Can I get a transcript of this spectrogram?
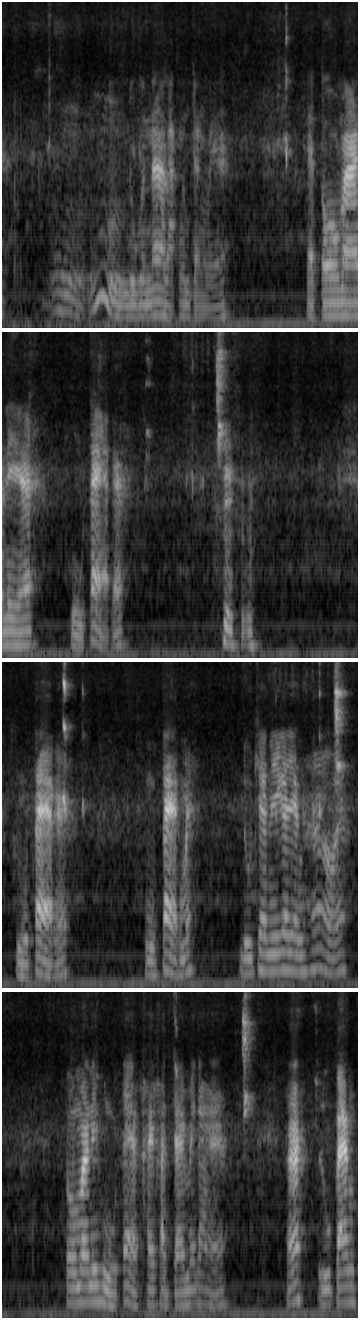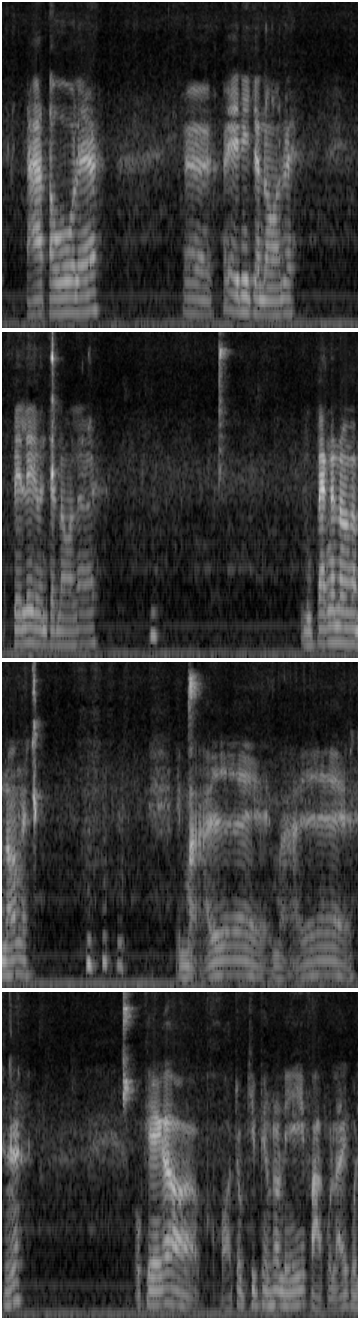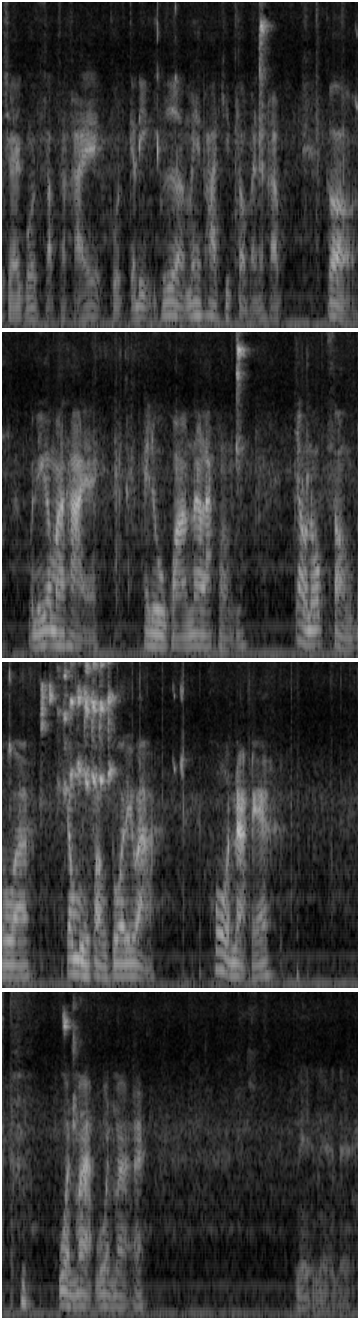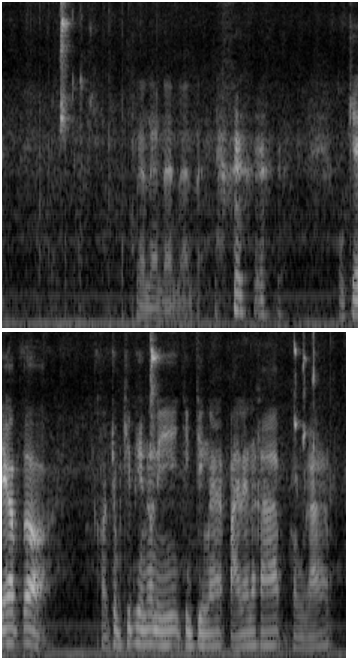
อืมอมดูมันน่ารักมันจังเลยนะแต่โตมานี่นะหูแตกนะหูแตกนะหูแตกไหมดูแค่นี้ก็ยังห้าวนะโตมาในหูแตกใครขัดใจไม่ได้นะฮะรูแปงตาโตเลยนะเออไอ้นี่จะนอนไหมเปเล่มันจะนอนแล้ว ไหมรูแป้งก็นอนกับน้องไง ไอหมาเอ้ยไอหมาเอ้ยฮะโอเคก็ขอจบคลิปเพียงเท่านี้ ฝากกดไลค์ กดแชร์ กด subscribe กดกระดิ่ง เพื่อไม่ให้พลาดคลิปต่อไปนะครับ ก็วันนี้ก็มาถ่ายให้ดูความน่ารักของเจ้านกสองตัว เจ้าหมูสองตัวดีกว่า โคตรหนักเลยนะอ้วนมากอ้วนมากนะนี่นี่นี่ นั่นนั่นนั่นนั่นโอเคครับก็ขอจบคลิปเพียงเท่านี้จริงๆแล้วไปแล้วนะครับ ขอบคุณครับ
